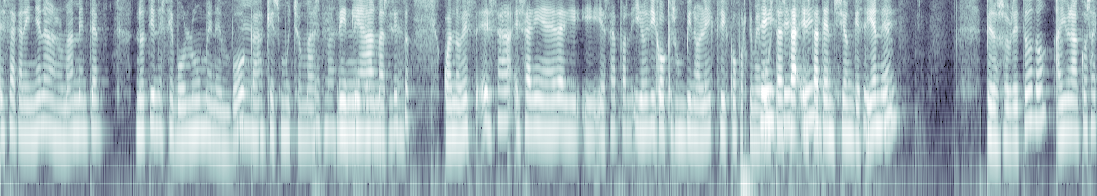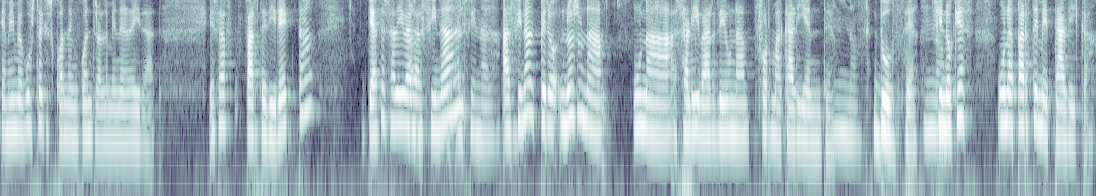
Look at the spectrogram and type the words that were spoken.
de esta cariñena normalmente no tiene ese volumen en boca, mm. que es mucho más, lineal, más directo. Cuando ves esa, esa linealidad y, esa parte, yo digo que es un vino eléctrico porque me gusta esta, esta tensión que tiene, pero sobre todo hay una cosa que a mí me gusta que es cuando encuentro la mineralidad. Esa parte directa te hace salivar al, final, al final, al final, pero no es una una salivar de una forma caliente, dulce, sino que es una parte metálica.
